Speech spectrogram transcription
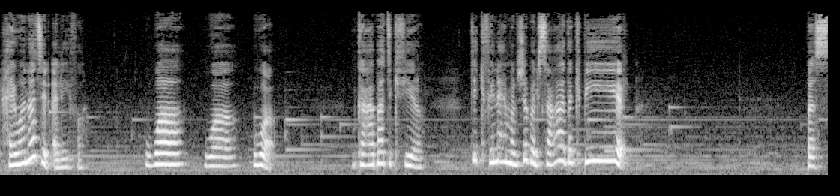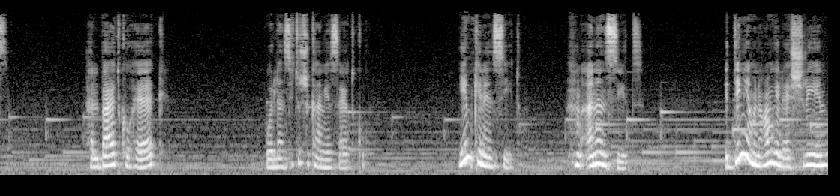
الحيوانات الأليفة و و و مكعبات كثيرة تكفي نعمل جبل سعادة كبير بس هل بعدكو هيك؟ ولا نسيتوا شو كان يسعدكو؟ يمكن نسيتوا أنا نسيت. الدنيا من عمر العشرين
